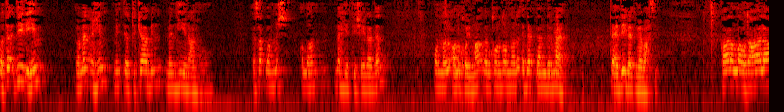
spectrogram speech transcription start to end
Ve te'dibihim ve men'ihim min irtikabin menhiyin anhu. Yasaklanmış Allah'ın nehyettiği şeylerden onları alıkoyma ve bu konuda onları edeplendirme, teedip etme bahsi. قال الله تعالى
